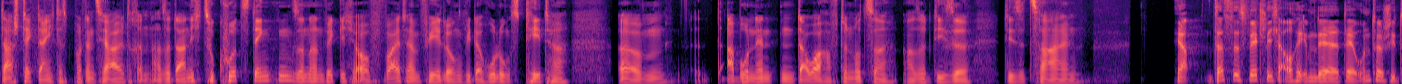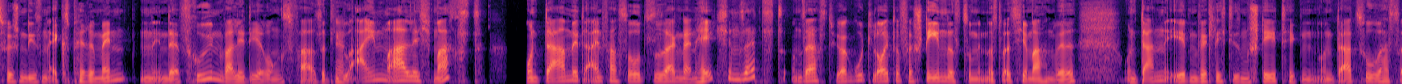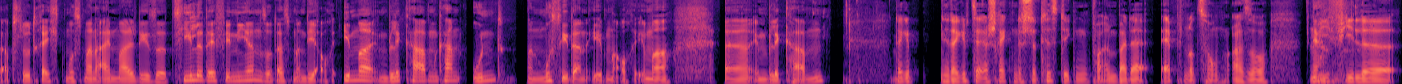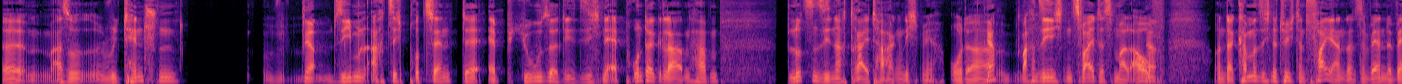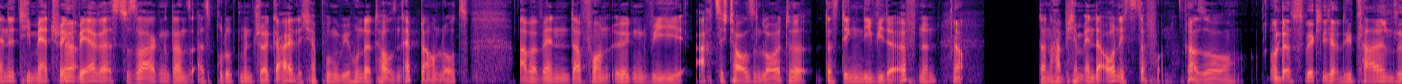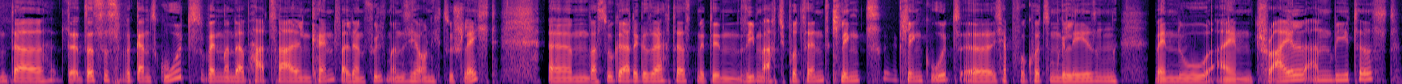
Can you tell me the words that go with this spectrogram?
da steckt eigentlich das Potenzial drin. Also da nicht zu kurz denken, sondern wirklich auf Weiterempfehlungen, Wiederholungstäter, ähm, Abonnenten, dauerhafte Nutzer, also diese, diese Zahlen. Ja, das ist wirklich auch eben der, der Unterschied zwischen diesen Experimenten in der frühen Validierungsphase, die ja. du einmalig machst und damit einfach sozusagen dein Häkchen setzt und sagst, ja gut, Leute verstehen das zumindest, was ich hier machen will. Und dann eben wirklich diesem stetigen. Und dazu hast du absolut recht, muss man einmal diese Ziele definieren, so dass man die auch immer im Blick haben kann und man muss sie dann eben auch immer äh, im Blick haben. Da gibt ja, da gibt's ja erschreckende Statistiken, vor allem bei der App-Nutzung. Also wie ja. viele, äh, also Retention ja. 87 Prozent der App-User, die, die sich eine App runtergeladen haben, benutzen sie nach drei Tagen nicht mehr oder ja. machen sie nicht ein zweites Mal auf. Ja. Und da kann man sich natürlich dann feiern. Das wäre eine Vanity Metric, ja. wäre es zu sagen, dann als Produktmanager geil, ich habe irgendwie 100.000 App-Downloads. Aber wenn davon irgendwie 80.000 Leute das Ding nie wieder öffnen, dann habe ich am Ende auch nichts davon. Also und das wirklich, die Zahlen sind da, das ist ganz gut, wenn man da ein paar Zahlen kennt, weil dann fühlt man sich auch nicht zu schlecht. Ähm, was du gerade gesagt hast mit den 87 Prozent klingt, klingt gut. Äh, ich habe vor kurzem gelesen, wenn du ein Trial anbietest,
